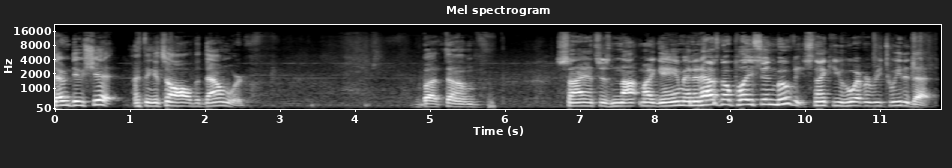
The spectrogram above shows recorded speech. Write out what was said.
don't do shit. I think it's all the downward. But um, science is not my game, and it has no place in movies. Thank you, whoever retweeted that.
